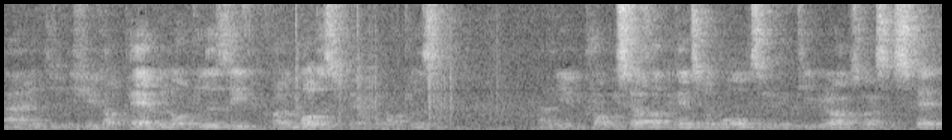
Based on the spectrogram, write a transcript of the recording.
And if you've got a pair of binoculars, even quite a modest pair of binoculars, and you prop yourself up against a wall to keep your arms nice and steady,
